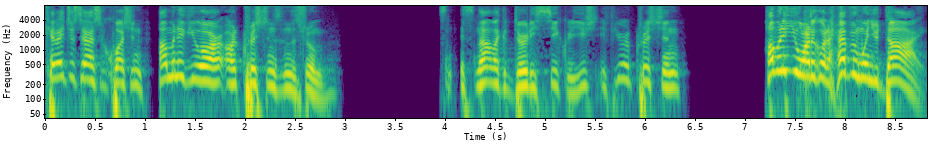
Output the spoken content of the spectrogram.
Can I just ask a question? How many of you are, are Christians in this room? It's, it's not like a dirty secret. You sh- if you're a Christian, how many of you want to go to heaven when you die?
